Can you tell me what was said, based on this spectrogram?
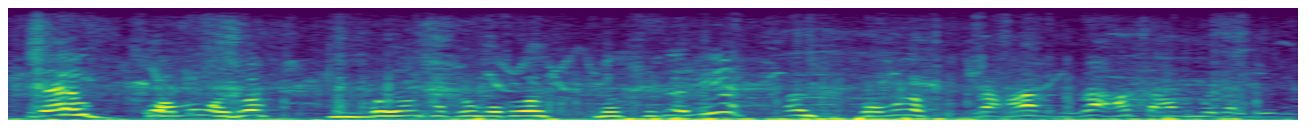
અત્યારે ગોમો વધવા બધો છોકરો બોકરો મસ્તી કરીએ અને ગોમો રાહત રાહત આમ બધા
